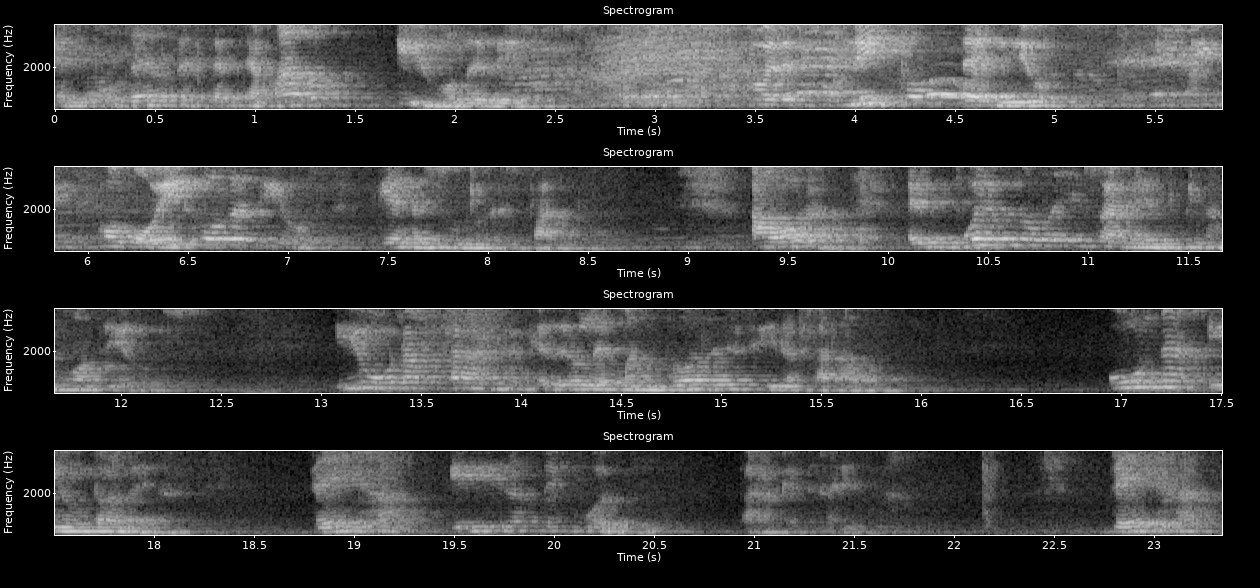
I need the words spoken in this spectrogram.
el poder de ser llamado hijo de Dios. Tú eres un hijo de Dios. Y como hijo de Dios tienes un respaldo. Ahora, el pueblo de Israel clamó a Dios. Y una frase que Dios le mandó a decir a Faraón. Una y otra vez. Deja ir a mi pueblo para que me sirva. Deja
